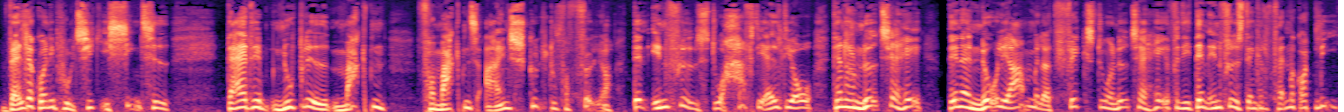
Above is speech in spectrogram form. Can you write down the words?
valgte at gå ind i politik i sin tid, der er det nu blevet magten for magtens egen skyld, du forfølger. Den indflydelse, du har haft i alle de år, den er du nødt til at have. Den er en nål i armen eller et fix, du er nødt til at have, fordi den indflydelse, den kan du fandme godt lide.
